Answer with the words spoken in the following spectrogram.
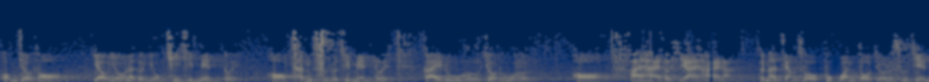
我们就说要有那个勇气去面对，哦，诚实的去面对，该如何就如何，哦，爱孩子是爱孩啦，跟他讲说，不管多久的时间，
